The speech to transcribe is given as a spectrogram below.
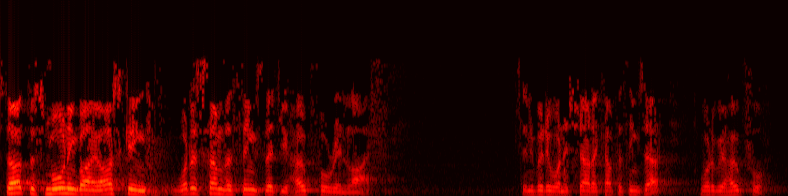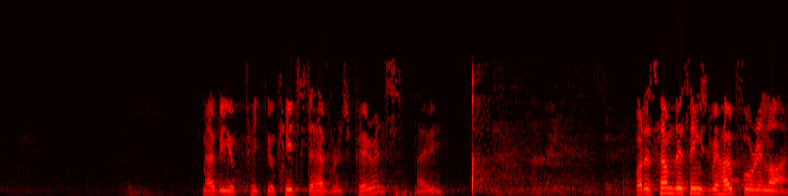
Start this morning by asking, what are some of the things that you hope for in life? Does anybody want to shout a couple of things out? What do we hope for? Maybe your, your kids to have rich parents, maybe? What are some of the things we hope for in life?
